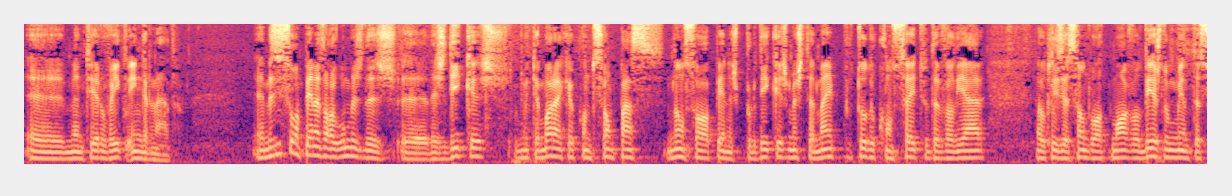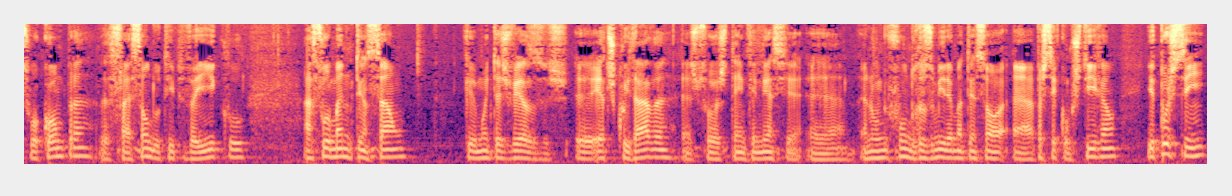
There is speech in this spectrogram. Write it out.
eh, manter o veículo engrenado. Eh, mas isso são apenas algumas das, eh, das dicas, muito embora que a condução passe não só apenas por dicas, mas também por todo o conceito de avaliar a utilização do automóvel desde o momento da sua compra, da seleção do tipo de veículo, à sua manutenção, que muitas vezes eh, é descuidada. As pessoas têm tendência a, no fundo, resumir a manutenção a abastecer combustível. E depois, sim,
